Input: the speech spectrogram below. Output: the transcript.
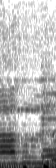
Yahoo.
